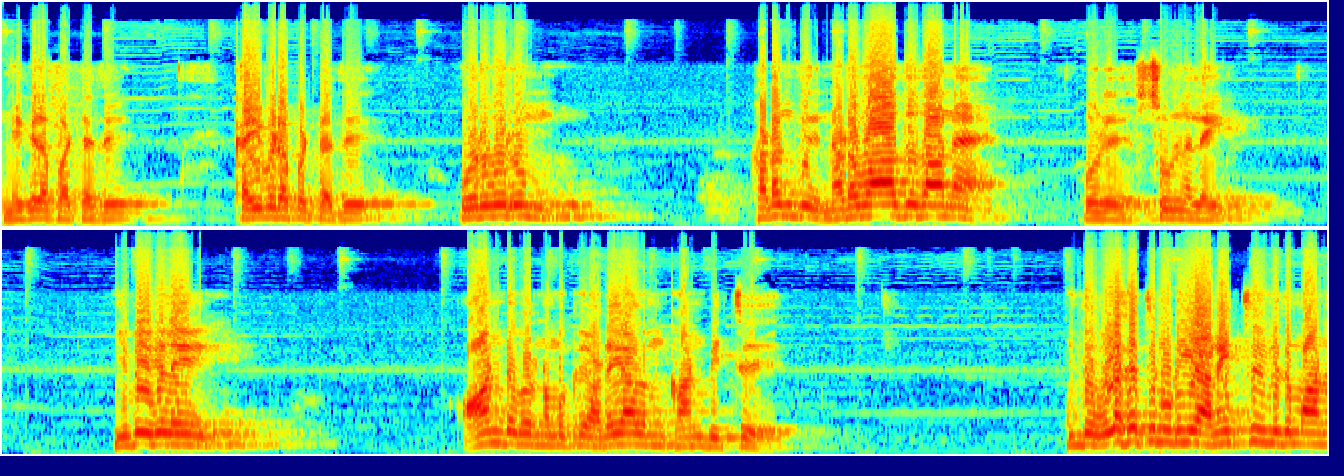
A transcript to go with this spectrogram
நெகிழப்பட்டது கைவிடப்பட்டது ஒருவரும் கடந்து நடவாததான ஒரு சூழ்நிலை. இவைகளை ஆண்டவர் நமக்கு அடையாளம் காண்பித்து இந்த உலகத்தினுடைய அனைத்து விதமான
